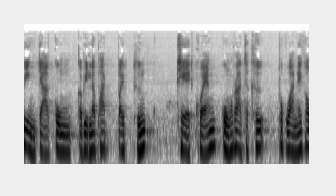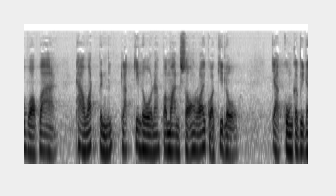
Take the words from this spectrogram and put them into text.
วิ่งจากกรุงกบิลพัทไปถึงเขตแขวงกรุงราชคฤห์ทุกวันนี้เขาบอกว่าถ้าวัดเป็นหลักกิโลนะประมาณสองร้อยกว่ากิโล จากกรุงกบิล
